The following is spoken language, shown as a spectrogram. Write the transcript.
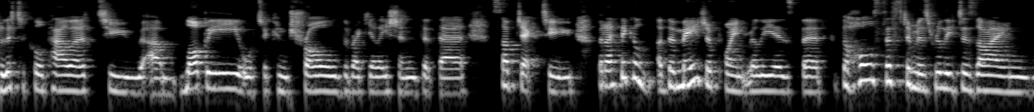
political power to um, lobby or to control the regulation that they're subject to. But I think a, the major point really is that the whole system is really designed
